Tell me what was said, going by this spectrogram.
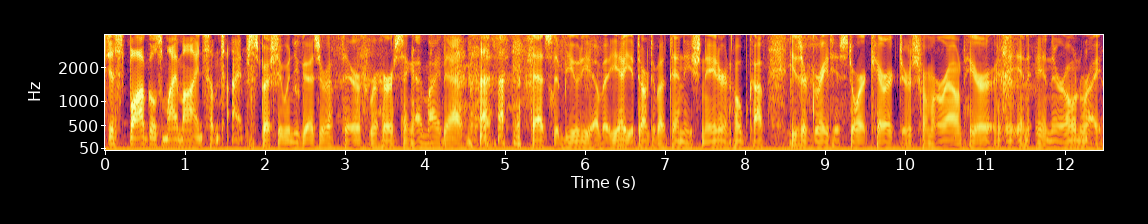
just boggles my mind sometimes. Especially when you guys are up there rehearsing, I might add. That's, that's, the beauty of it. Yeah, you talked about Denny Schneider and Hope Koff. These are great historic characters from around here in, in their own right.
